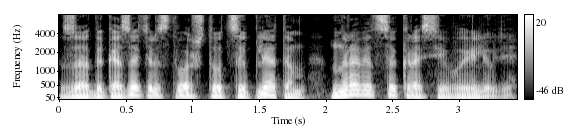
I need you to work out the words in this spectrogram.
за доказательство, что цыплятам нравятся красивые люди.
